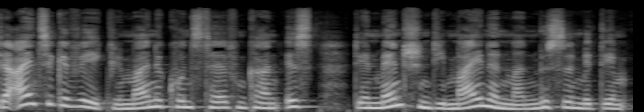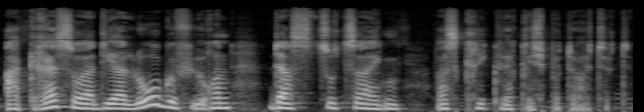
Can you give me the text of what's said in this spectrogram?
Der einzige Weg, wie meine Kunst helfen kann, ist, den Menschen, die meinen, man müsse mit dem Aggressor Dialoge führen, das zu zeigen, was Krieg wirklich bedeutet.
